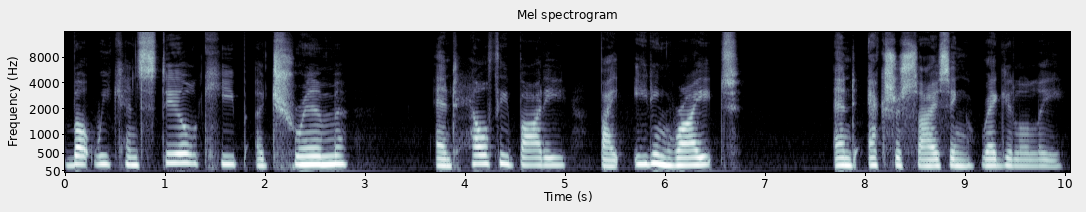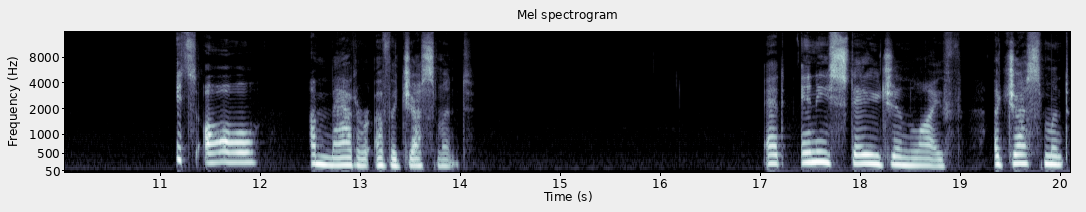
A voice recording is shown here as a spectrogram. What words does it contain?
but we can still keep a trim and healthy body by eating right and exercising regularly. It's all a matter of adjustment. At any stage in life, adjustment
